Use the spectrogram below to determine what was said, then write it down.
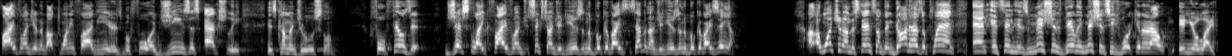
500 about 25 years before Jesus actually is coming to Jerusalem, fulfills it just like 500, 600 years in the book of Isaiah, 700 years in the book of Isaiah. I want you to understand something. God has a plan, and it's in His missions, daily missions, He's working it out in your life.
